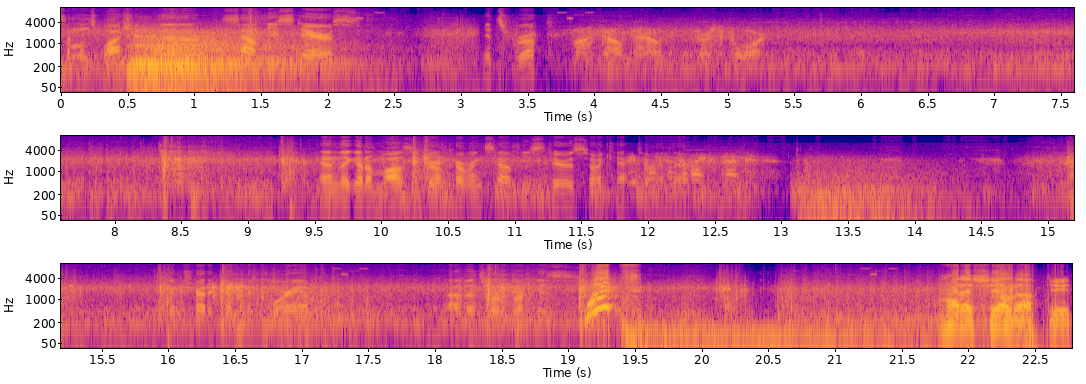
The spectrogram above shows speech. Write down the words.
Someone's watching the southeast stairs. It's Rook. And they got a Mozzie drone covering southeast stairs, so I can't come in there. I'm gonna try to come in aquarium. Uh, that's where Rook is. What? I had a shield up, dude.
